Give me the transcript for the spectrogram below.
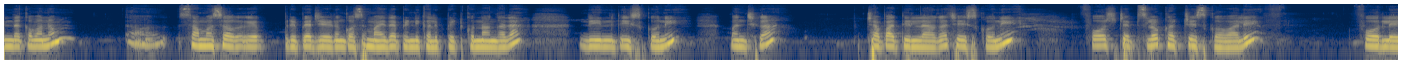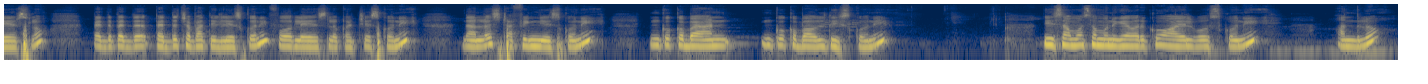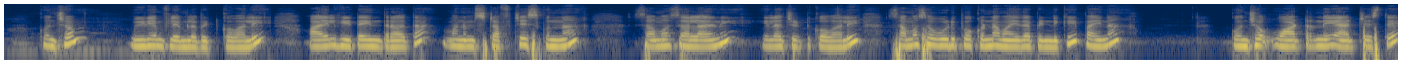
ఇందాక మనం సమోసా ప్రిపేర్ చేయడం కోసం మైదా పిండి కలిపి పెట్టుకున్నాం కదా దీన్ని తీసుకొని మంచిగా చపాతీలాగా చేసుకొని ఫోర్ స్టెప్స్లో కట్ చేసుకోవాలి. ఫోర్ లేయర్స్లో పెద్ద పెద్ద పెద్ద చపాతీలు చేసుకొని ఫోర్ లేయర్స్లో కట్ చేసుకొని దానిలో స్టఫింగ్ చేసుకొని ఇంకొక బ్యాన్ ఇంకొక బౌల్ తీసుకొని ఈ సమోసా మునిగే వరకు ఆయిల్ పోసుకొని అందులో కొంచెం మీడియం ఫ్లేమ్లో పెట్టుకోవాలి. ఆయిల్ హీట్ అయిన తర్వాత మనం స్టఫ్ చేసుకున్న సమోసాలని ఇలా చుట్టుకోవాలి. సమోసా ఊడిపోకుండా మైదా పిండికి పైన కొంచెం వాటర్ని యాడ్ చేస్తే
